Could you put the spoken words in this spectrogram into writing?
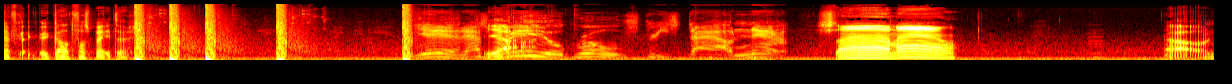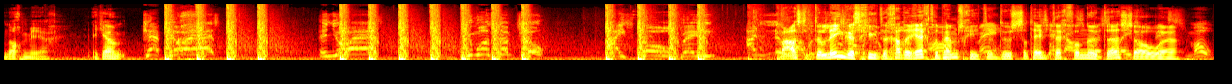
Even kijken. Ik kan het vast beter. Yeah, that's Ja. real Grove Street style now. Staan nou. Oh, nog meer. Ik heb hem. Cap your ass and your ass. You want some too? Ice cold, baby. Maar als hij was te linker schiet, dan gaat hij recht op hem Oh, schieten. Dus dat heeft echt veel nut, hè? Zo, eh. Smoke.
